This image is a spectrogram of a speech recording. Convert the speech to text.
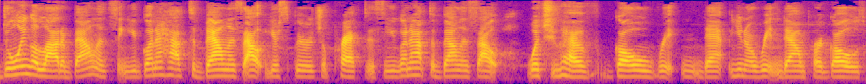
doing a lot of balancing. You're going to have to balance out your spiritual practice. You're going to have to balance out what you have goal written down, you know, written down per goals.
